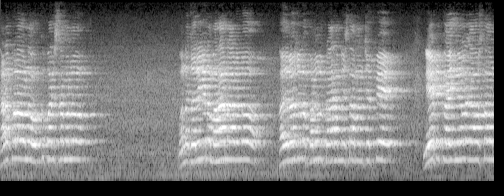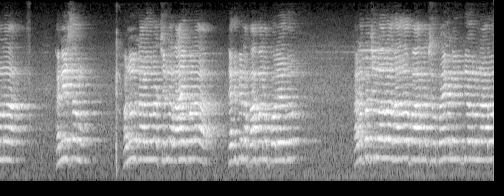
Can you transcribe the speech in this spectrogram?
కడపలో ఉన్న ఉక్కు పరిశ్రమను మొన్న జరిగిన మహానాడులో పది రోజుల్లో పనులు ప్రారంభిస్తామని చెప్పి నేటికి ఐదు నెలలుగా వస్తూ ఉన్న కనీసం పనులు కాదు చిన్న రాయి కూడా కదిపిన పాపాన పోలేదు. కడప జిల్లాలో దాదాపు ఆరు లక్షల పైగా నిరుద్యోగులు ఉన్నారు.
